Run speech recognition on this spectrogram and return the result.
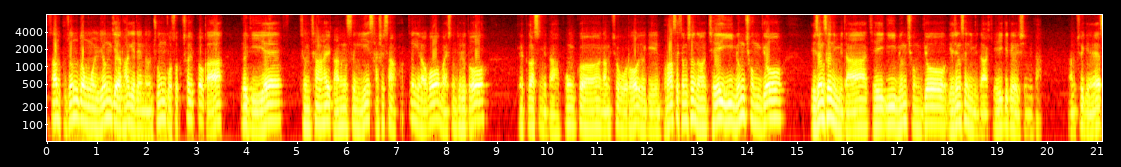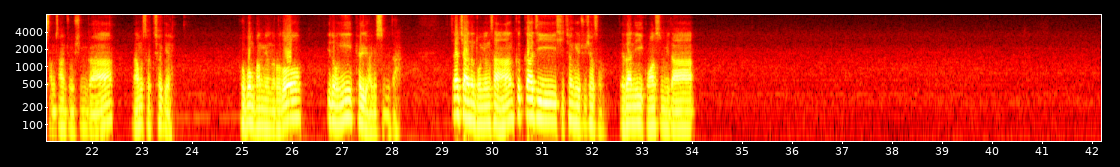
부산 부전동을 연결하게 되는 중고속철도가 여기에 정차할 가능성이 사실상 확정이라고 말씀드려도 될 것 같습니다. 본권 남쪽으로 여기 보라색 점선은 제2명천교 예정선입니다. 제2명천교 예정선입니다. 계획이 되어 있습니다. 남측에 삼산 중심과 남서측에 법원 방면으로도 이동이 편리하겠습니다. 짧지 않은 동영상 끝까지 시청해 주셔서 대단히 고맙습니다.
